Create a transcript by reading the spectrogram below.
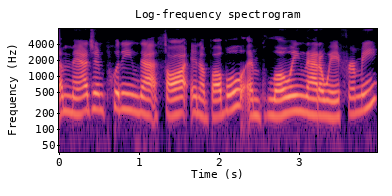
imagine putting that thought in a bubble and blowing that away from me.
